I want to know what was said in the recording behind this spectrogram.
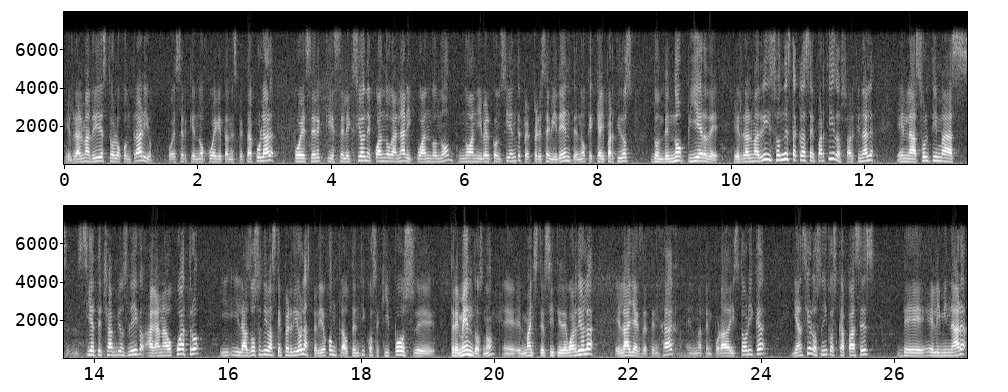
el Real Madrid es todo lo contrario. Puede ser que no juegue tan espectacular, puede ser que seleccione cuándo ganar y cuándo no, no a nivel consciente, pero, es evidente ¿no? que, que, hay partidos donde no pierde el Real Madrid y son esta clase de partidos. Al final, en las últimas siete Champions League ha ganado cuatro y, las dos últimas que perdió las perdió contra auténticos equipos eh, tremendos, ¿no? Eh, el Manchester City de Guardiola, el Ajax de Ten Hag en una temporada histórica y han sido los únicos capaces de eliminar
